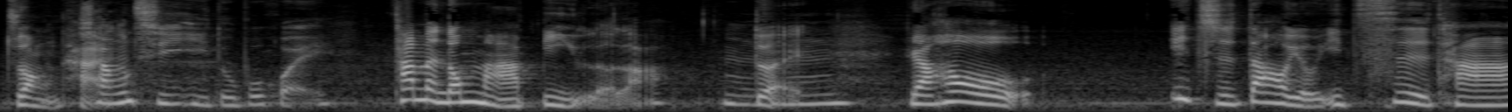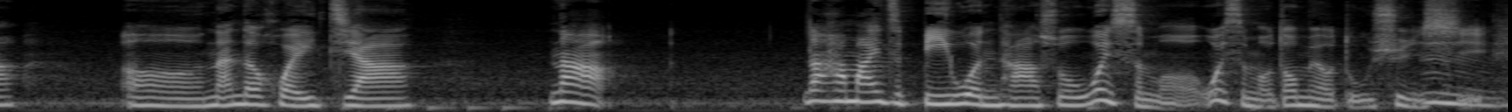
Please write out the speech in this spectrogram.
状态，长期已读不回，他们都麻痹了啦。对，嗯然后一直到有一次他呃难得回家，那那他妈一直逼问他说为什么为什么都没有读讯息，嗯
